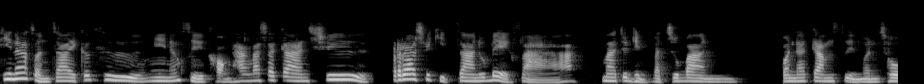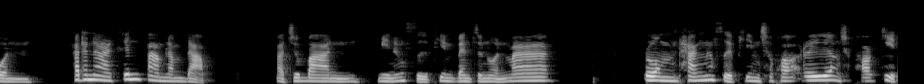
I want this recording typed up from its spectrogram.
ที่น่าสนใจก็คือมีหนังสือของทางราชการชื่อ ราชกิจจานุเบกษา มาจนถึงปัจจุบัน วรรณกรรมสื่อมวลชน พัฒนาขึ้นตามลำดับ ปัจจุบันมีหนังสือพิมพ์เป็นจำนวนมาก รวมทั้งหนังสือพิมพ์เฉพาะเรื่องเฉพาะกิจ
